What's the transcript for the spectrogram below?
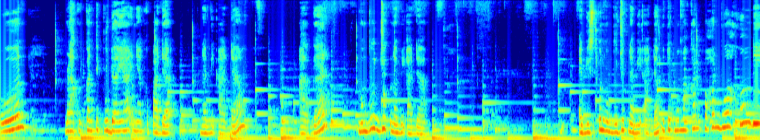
pun melakukan tipu dayanya kepada Nabi Adam agar membujuk Nabi Adam. Iblis pun membujuk Nabi Adam untuk memakan pohon buah huldi.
